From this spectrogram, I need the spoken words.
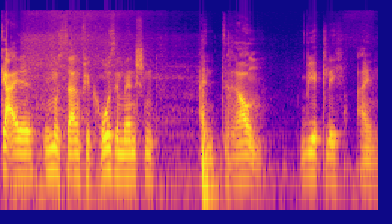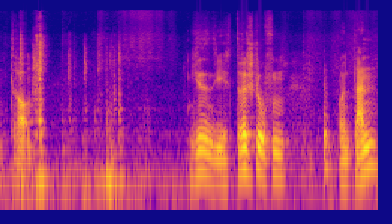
geil. Ich muss sagen, für große Menschen ein Traum. Wirklich ein Traum. Hier sind die Drittstufen. Und dann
